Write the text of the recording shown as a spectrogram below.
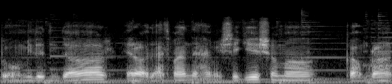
به امید دیدار ارادتمند همیشگی شما کامران.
